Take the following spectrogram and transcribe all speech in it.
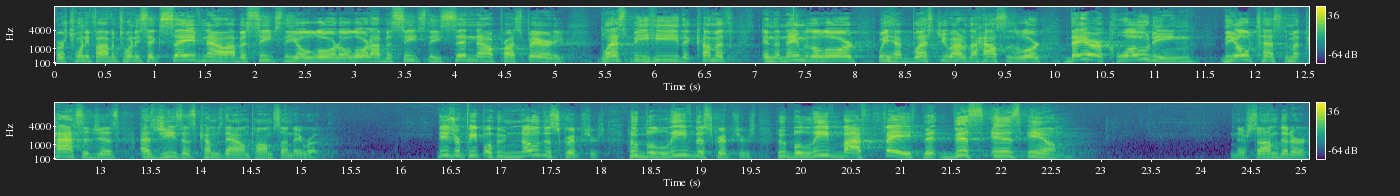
Verse 25 and 26 Save now, I beseech thee, O Lord. O Lord, I beseech thee, send now prosperity. Blessed be he that cometh in the name of the Lord. We have blessed you out of the house of the Lord. They are quoting the Old Testament passages as Jesus comes down Palm Sunday Road. These are people who know the scriptures, who believe the scriptures, who believe by faith that this is Him. And there's some that are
